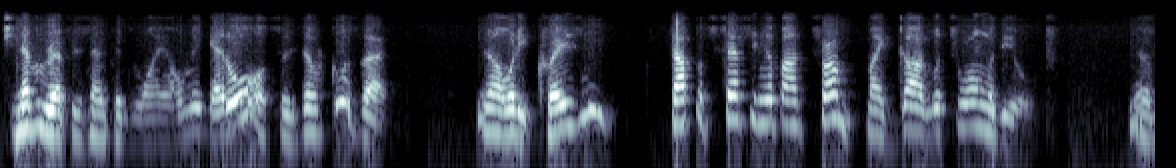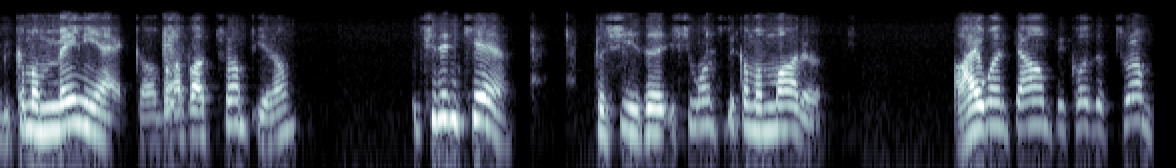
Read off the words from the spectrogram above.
She never represented Wyoming at all. So he said, of course that. You know, what are you crazy? Stop obsessing about Trump. My God, what's wrong with you? You know, become a maniac about, about Trump. You know, but she didn't care because she's a, she wants to become a martyr. I went down because of Trump,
